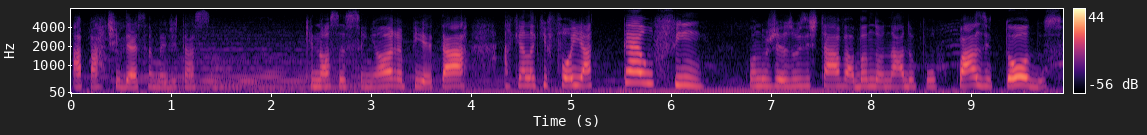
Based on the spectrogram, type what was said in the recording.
a partir dessa meditação. Que Nossa Senhora Pietá, aquela que foi até o fim, quando Jesus estava abandonado por quase todos,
